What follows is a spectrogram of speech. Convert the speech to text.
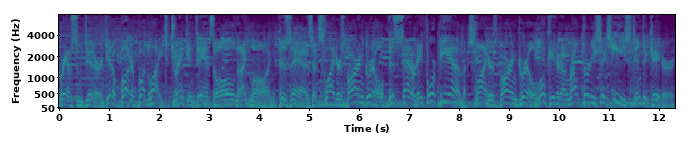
Grab some dinner, get a Bud or Bud Light, drink and dance all night long. Pizzazz at Sliders Bar and Grill this Saturday 4 p.m. Sliders Bar and Grill located on Route 36 East in Decatur.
